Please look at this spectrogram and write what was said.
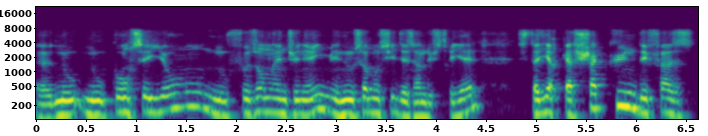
nous, nous, conseillons, nous faisons de l'engineering, mais nous sommes aussi des industriels. C'est-à-dire qu'à chacune des phases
